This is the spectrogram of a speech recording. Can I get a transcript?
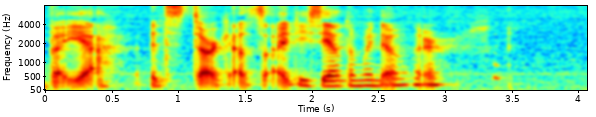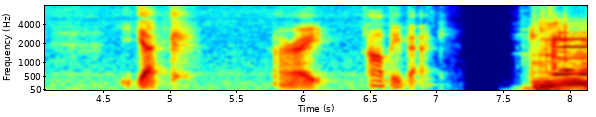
But yeah, it's dark outside. Do you see out the window there? Yuck. All right, I'll be back.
